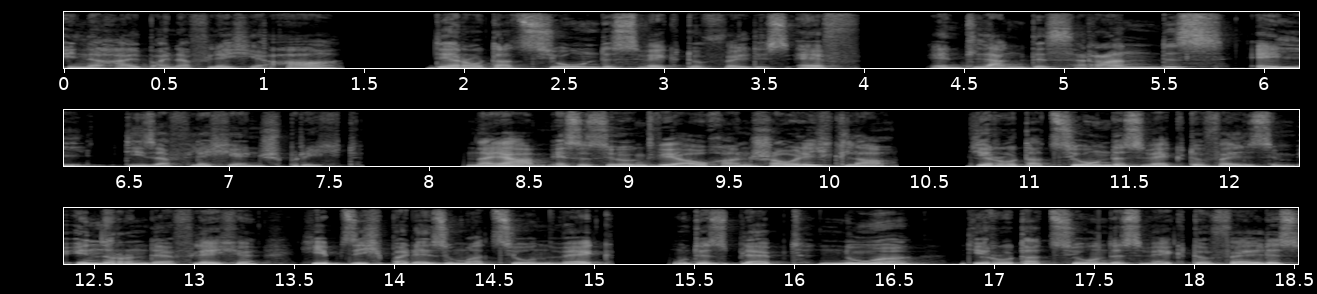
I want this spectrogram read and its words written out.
innerhalb einer Fläche A der Rotation des Vektorfeldes f entlang des Randes L dieser Fläche entspricht. Naja, es ist irgendwie auch anschaulich klar. Die Rotation des Vektorfeldes im Inneren der Fläche hebt sich bei der Summation weg und es bleibt nur die Rotation des Vektorfeldes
